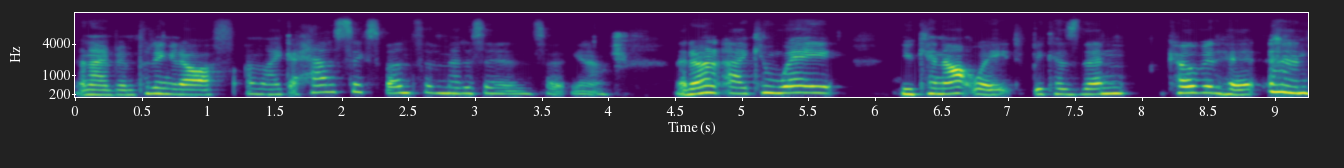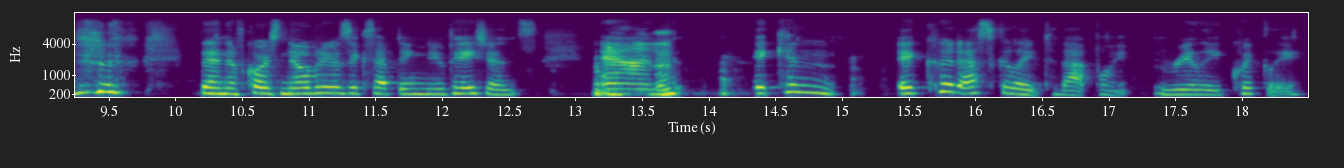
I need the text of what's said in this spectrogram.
and I've been putting it off. I'm like, I have six months of medicine, so you know, I don't I can wait. You cannot wait because then COVID hit and then of course nobody was accepting new patients. And mm-hmm. it can it could escalate to that point really quickly.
